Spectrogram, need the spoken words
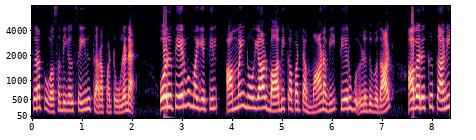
சிறப்பு வசதிகள் செய்து தரப்பட்டுள்ளன. ஒரு தேர்வு மையத்தில் அம்மை நோயால் பாதிக்கப்பட்ட மாணவி தேர்வு எழுதுவதால் அவருக்கு தனி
